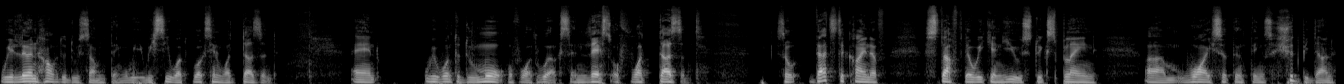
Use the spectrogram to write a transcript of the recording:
We learn how to do something, we, we see what works and what doesn't. And we want to do more of what works and less of what doesn't. So that's the kind of stuff that we can use to explain um, why certain things should be done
